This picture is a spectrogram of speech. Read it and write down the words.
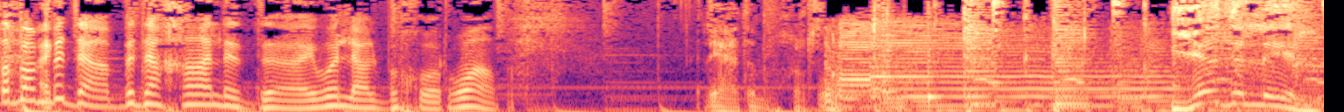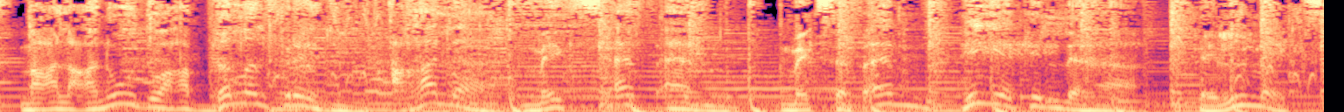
طبعا بدا بدأ خالد آه، يولع البخور واضح. ريحه البخور يا ذا الليل مع العنود وعبد الله الفريدي على Mix FM. Mix FM هي كلها في ال mix.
